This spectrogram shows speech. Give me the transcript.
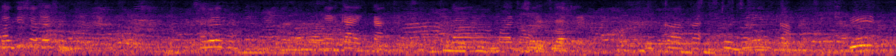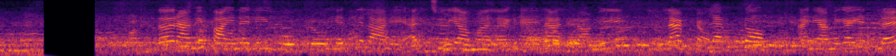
बाकी सगळं संपलं सगळं संपलं हे काय टाकायचं माझी तुझी टाकायची तर आम्ही फायनली गोप्रो घेतलेला आहे. ॲक्च्युली आम्हाला घ्यायला आलेलो आम्ही लॅपटॉप लॅपटॉप आणि आम्ही काय घेतलंय?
